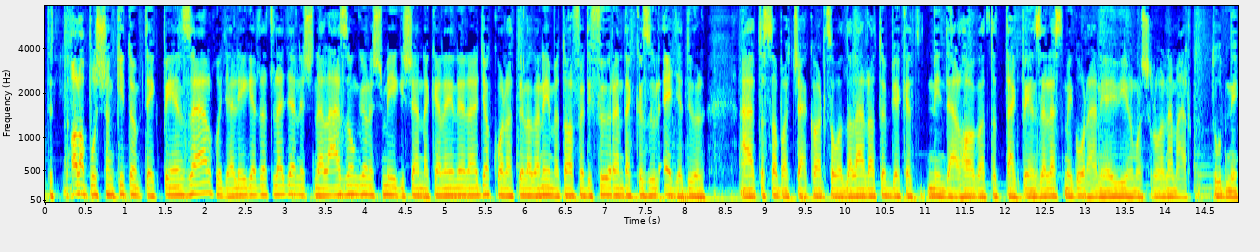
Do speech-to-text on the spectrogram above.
tehát alaposan kitömték pénzzel, hogy elégedett legyen, és ne lázongjon, és mégis ennek ellenére gyakorlatilag a német alföldi főrendek közül egyedül állt a szabadságharc oldalára, a többieket mind elhallgattatták pénzzel, ezt még Orániai Vilmosról nem árt tudni.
